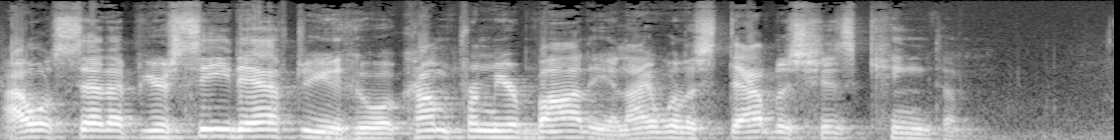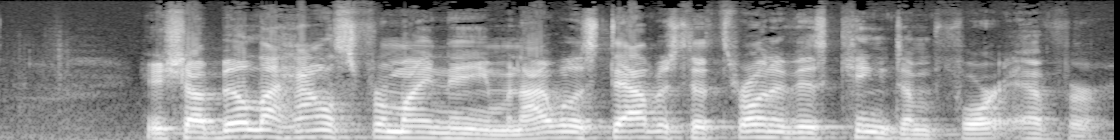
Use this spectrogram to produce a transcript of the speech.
I will set up your seed after you, who will come from your body, and I will establish his kingdom. He shall build a house for my name, and I will establish the throne of his kingdom forever.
